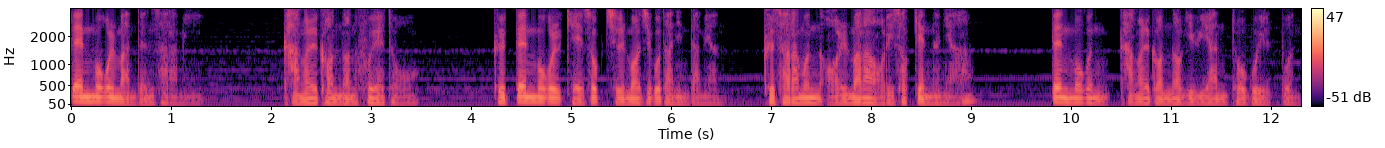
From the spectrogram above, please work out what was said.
뗏목을 만든 사람이 강을 건넌 후에도 그 뗏목을 계속 짊어지고 다닌다면 그 사람은 얼마나 어리석겠느냐? 뗏목은 강을 건너기 위한 도구일 뿐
